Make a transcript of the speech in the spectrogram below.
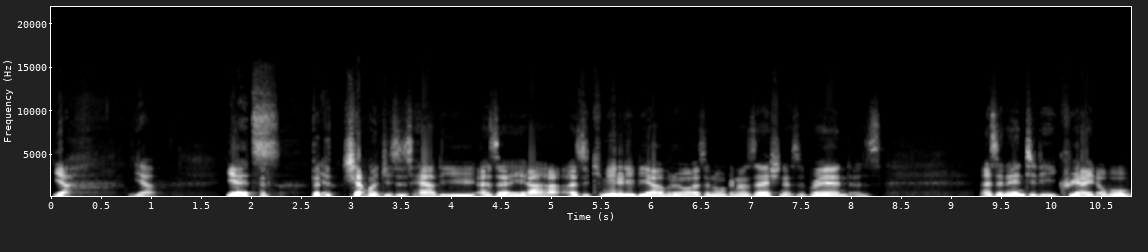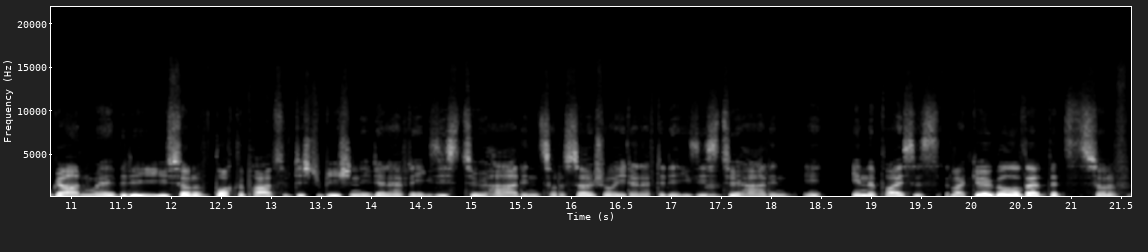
Yeah. Yeah. Yeah. It's. But Yeah. the challenge is, is how do you, as a uh, as a community, be able to, as an organization, as a brand, as as an entity, create a walled garden where that you sort of block the pipes of distribution. You don't have to exist too hard in sort of social. You don't have to Mm. exist too hard in, in in the places like Google that that's sort of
